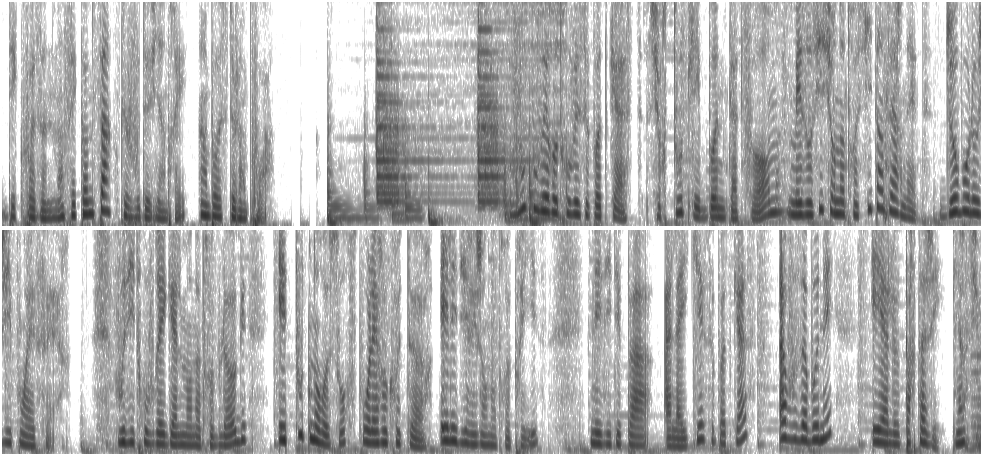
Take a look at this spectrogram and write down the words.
décloisonnement. C'est comme ça que vous deviendrez un boss de l'emploi. Vous pouvez retrouver ce podcast sur toutes les bonnes plateformes, mais aussi sur notre site internet jobology.fr. Vous y trouverez également notre blog et toutes nos ressources pour les recruteurs et les dirigeants d'entreprise. N'hésitez pas à liker ce podcast, à vous abonner et à le partager, bien sûr.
